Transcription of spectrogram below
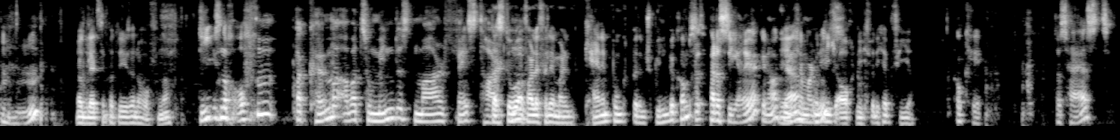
Mhm. Ja, die letzte Partie ist ja noch offen. Ne? Die ist noch offen. Da können wir aber zumindest mal festhalten. Dass du auf alle Fälle mal keinen Punkt bei den Spielen bekommst. Bei der Serie, genau, Ja, ich ja und nichts. ich auch nicht, weil ich habe 4. Okay. Das heißt,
